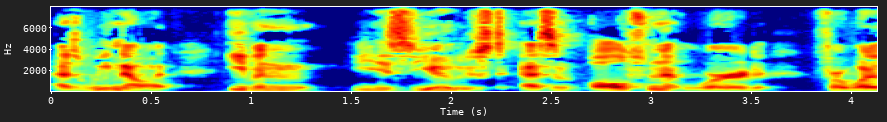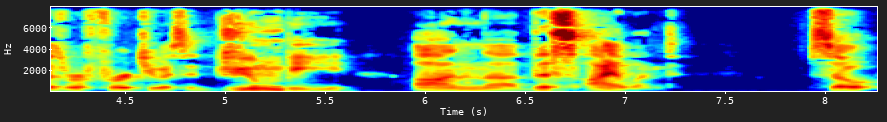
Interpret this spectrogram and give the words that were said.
as we know it, even is used as an alternate word for what is referred to as a jumbi on uh, this island. So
